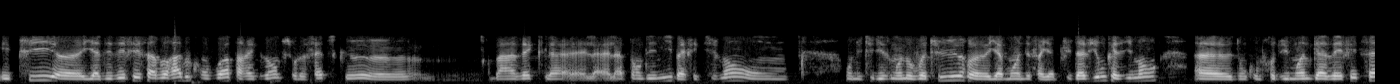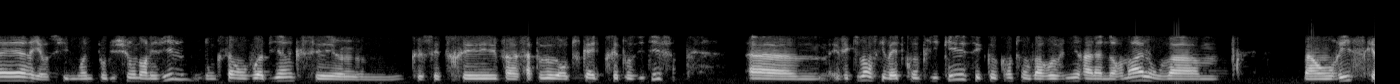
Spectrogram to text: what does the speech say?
Et puis euh, il y a des effets favorables qu'on voit par exemple sur le fait que euh, bah, avec la, la, la pandémie, bah, effectivement, on, on utilise moins nos voitures, euh, il y a moins de, enfin il y a plus d'avions quasiment, euh, donc on produit moins de gaz à effet de serre, il y a aussi moins de pollution dans les villes, donc ça on voit bien que c'est euh, que c'est très, enfin ça peut en tout cas être très positif. Euh, effectivement, ce qui va être compliqué, c'est que quand on va revenir à la normale, on va, ben, on risque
